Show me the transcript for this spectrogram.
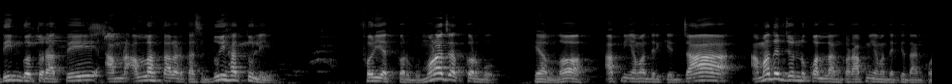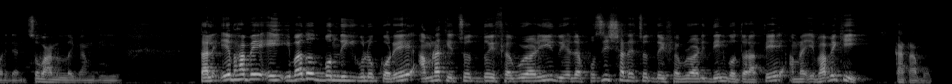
দিনগত রাতে আমরা আল্লাহ তালার কাছে দুই হাত তুলি ফরিয়াদ করব, মোনাজাত করব। হে আল্লাহ, আপনি আমাদেরকে যা আমাদের জন্য কল্যাণ কর, আপনি আমাদেরকে দান করে দেন। সুবাহ দিয়ে তাহলে এভাবে এই ইবাদত বন্দিগুলো করে আমরা কি চোদ্দোই ফেব্রুয়ারি দুই হাজার পঁচিশ সালের চোদ্দোই ফেব্রুয়ারি দিনগত রাতে আমরা এভাবে কি কাটাবো?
